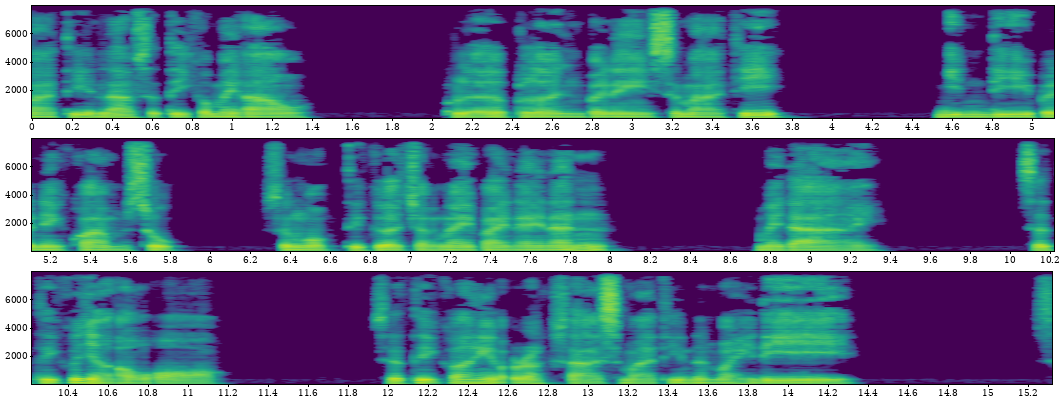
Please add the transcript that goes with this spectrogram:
มาธิแล้วสติก็ไม่เอา เผลอเพลินไปในสมาธิ ยินดีไปในความสุข สงบที่เกิดจากในภายในนั้น ไม่ได้ สติก็อย่าเอาออก สติก็ให้รักษาสมาธินั้นไว้ให้ดี ส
